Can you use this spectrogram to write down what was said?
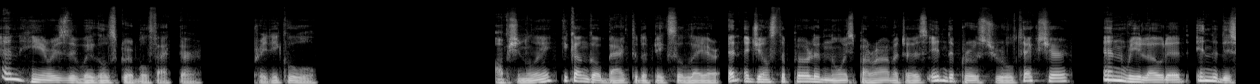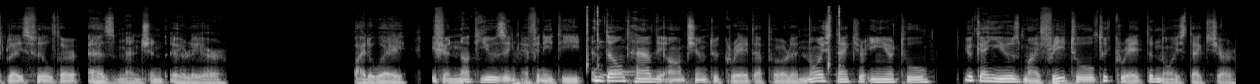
And here is the wiggle scribble factor. Pretty cool. Optionally, you can go back to the pixel layer and adjust the Perlin noise parameters in the procedural texture and reload it in the displace filter as mentioned earlier. By the way, if you're not using Affinity and don't have the option to create a Perlin noise texture in your tool, you can use my free tool to create the noise texture.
